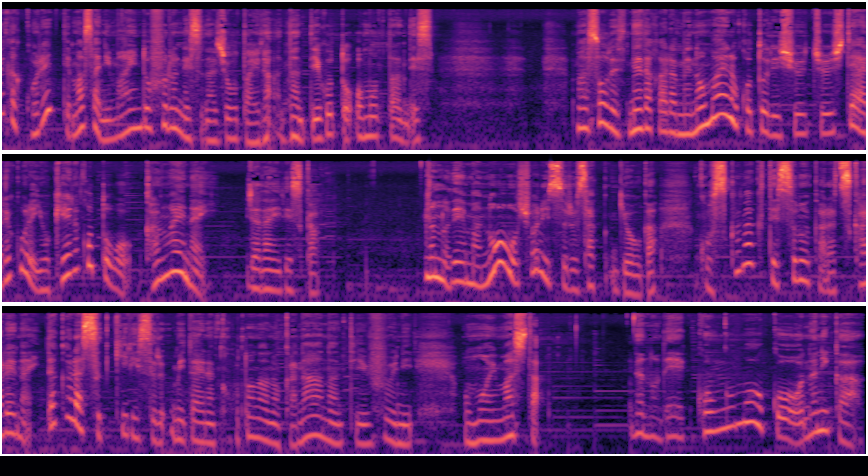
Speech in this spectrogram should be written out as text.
なんかこれってまさにマインドフルネスな状態だなんていうことを思ったんです。まあそうですねだから目の前のことに集中してあれこれ余計なことを考えないじゃないですか。なので、まあ、脳を処理する作業がこう少なくて済むから疲れないだからすっきりするみたいなことなのかななんていうふうに思いましたなので今後もこう何か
